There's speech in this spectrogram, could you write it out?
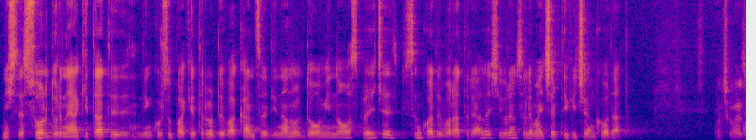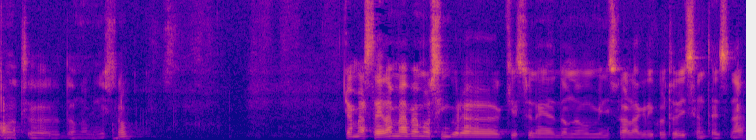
niște solduri neachitate din cursul pachetelor de vacanță din anul 2019 sunt cu adevărat reale și vrem să le mai certifice încă o dată. Mulțumesc mult, domnul ministru. Cam asta era. Mai aveam o singură chestiune, domnul ministru al agriculturii, sunteți, da?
